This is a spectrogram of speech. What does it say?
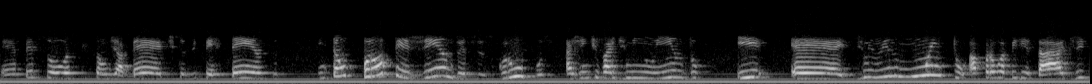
é, pessoas que são diabéticas, hipertensas. Então, protegendo esses grupos, a gente vai diminuindo e é, diminuindo muito a probabilidade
